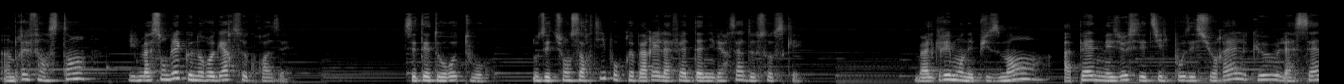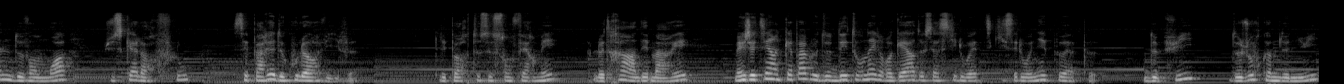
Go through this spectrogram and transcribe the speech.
Un bref instant, il m'a semblé que nos regards se croisaient. C'était au retour. Nous étions sortis pour préparer la fête d'anniversaire de Sosuke. Malgré mon épuisement, à peine mes yeux s'étaient-ils posés sur elle que la scène devant moi, jusqu'alors floue, séparait de couleurs vives. Les portes se sont fermées, le train a démarré mais j'étais incapable de détourner le regard de sa silhouette qui s'éloignait peu à peu. Depuis, de jour comme de nuit,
